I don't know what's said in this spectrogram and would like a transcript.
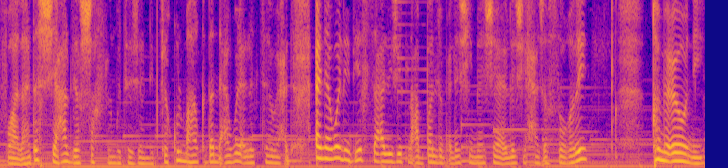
فوالا هذا الشعار ديال الشخص المتجنب كيقول ما نقدر نعول على حتى واحد. أنا والدي في الساعة اللي جيت نعبر لهم على شي مشاعر ولا شي حاجة في صغري قمعوني.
